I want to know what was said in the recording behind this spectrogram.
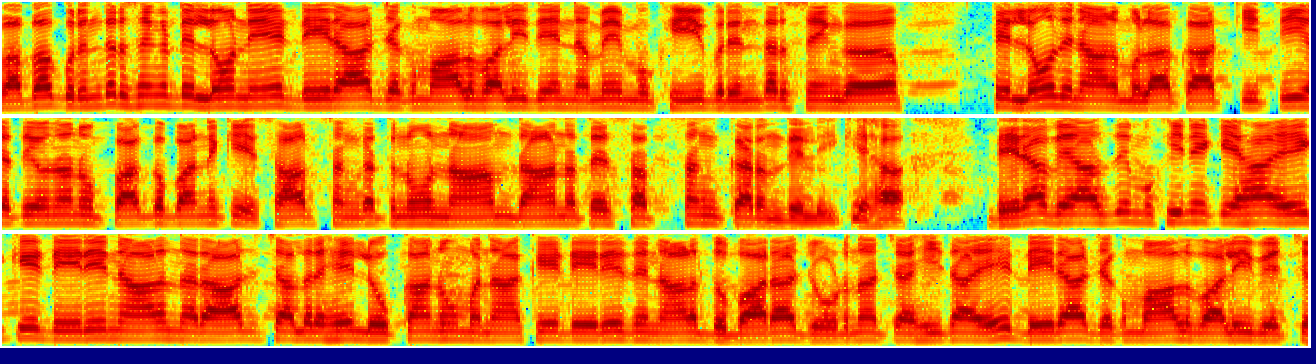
ਬਾਬਾ ਗੁਰਿੰਦਰ ਸਿੰਘ ਢਿੱਲੋਂ ਨੇ ਡੇਰਾ ਜਗਮਾਲ ਵਾਲੀ ਦੇ ਨਵੇਂ ਮੁਖੀ ਵਰਿੰਦਰ ਸਿੰਘ ਢਿੱਲੋਂ ਦੇ ਨਾਲ ਮੁਲਾਕਾਤ ਕੀਤੀ ਅਤੇ ਉਹਨਾਂ ਨੂੰ ਪੱਗ ਬੰਨ੍ਹ ਕੇ ਸਾਧ ਸੰਗਤ ਨੂੰ ਨਾਮਦਾਨ ਅਤੇ ਸਤਸੰਗ ਕਰਨ ਦੇ ਲਈ ਕਿਹਾ। ਡੇਰਾ ਵਿਆਸ ਦੇ ਮੁਖੀ ਨੇ ਕਿਹਾ ਹੈ ਕਿ ਡੇਰੇ ਨਾਲ ਨਾਰਾਜ਼ ਚੱਲ ਰਹੇ ਲੋਕਾਂ ਨੂੰ ਮਨਾ ਕੇ ਡੇਰੇ ਦੇ ਨਾਲ ਦੁਬਾਰਾ ਜੋੜਨਾ ਚਾਹੀਦਾ ਹੈ ਡੇਰਾ ਜਗਮਾਲ ਵਾਲੀ ਵਿੱਚ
